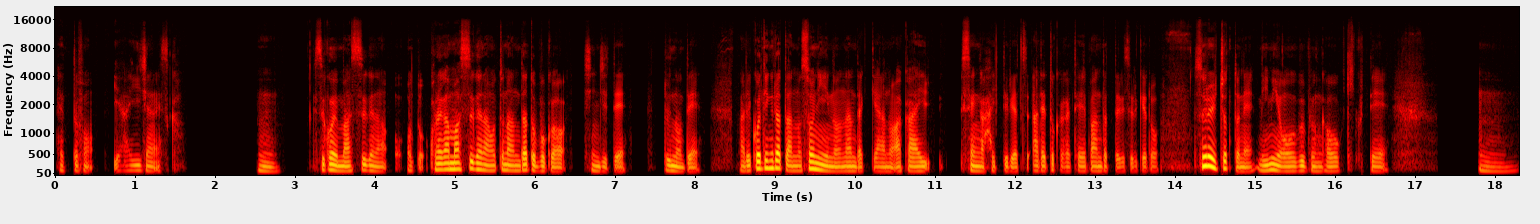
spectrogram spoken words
ヘッドフォン。いや、いいじゃないですか。うん。すごいまっすぐな音。これがまっすぐな音なんだと僕は信じてるので、まあ、レコーディングだとあのソニーのなんだっけ、あの赤い線が入ってるやつ、あれとかが定番だったりするけど、それよりちょっとね、耳を覆う部分が大きくて、うん。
